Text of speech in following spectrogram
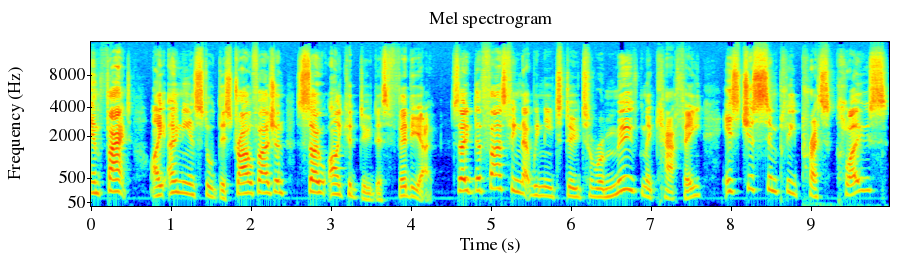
In fact, I only installed this trial version so I could do this video. So the first thing that we need to do to remove McAfee is just simply press close.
